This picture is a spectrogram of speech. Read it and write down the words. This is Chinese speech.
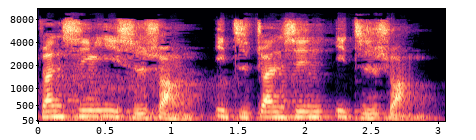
专心一时爽一直专心一直爽。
